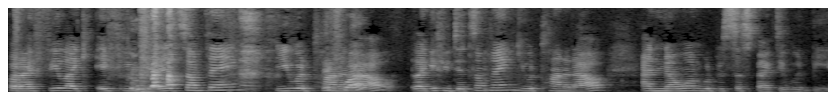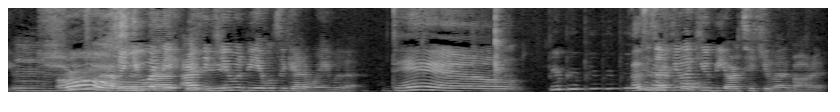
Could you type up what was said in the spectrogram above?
But I feel like if you did something, you would plan If it what? out. Like if you did something, you would plan it out, and no one would suspect it would be you. Oh, So you would bad be. I think you would be able to get away with it Damn. Pew, pew, pew, pew, pew. That's because I kinda feel like you'd be articulate about it.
